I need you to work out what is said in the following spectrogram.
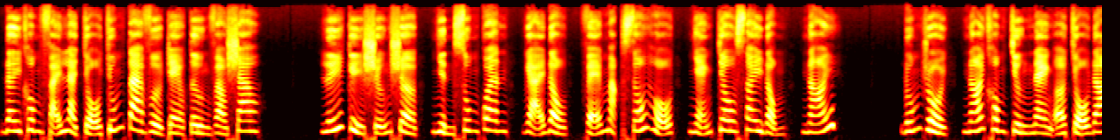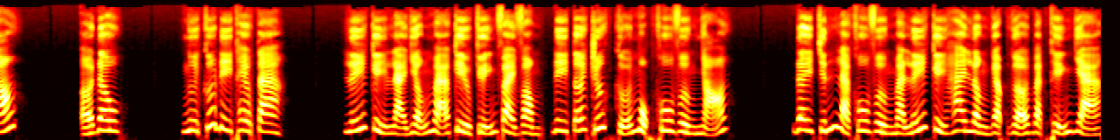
đây không phải là chỗ chúng ta vừa trèo tường vào sao?" Lý Kỳ sững sờ, nhìn xung quanh, gãi đầu, vẻ mặt xấu hổ, nhãn châu xoay động, nói: "Đúng rồi, nói không chừng nàng ở chỗ đó." "Ở đâu?" "Ngươi cứ đi theo ta." Lý Kỳ lại dẫn Mã Kiều chuyển vài vòng, đi tới trước cửa một khu vườn nhỏ. Đây chính là khu vườn mà Lý Kỳ hai lần gặp gỡ Bạch Thiển Dạ.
